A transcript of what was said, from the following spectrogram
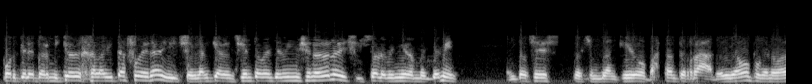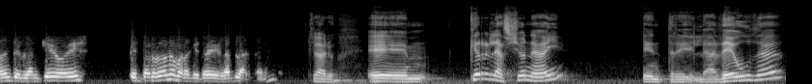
porque le permitió dejar la guita afuera y se blanquearon 120 mil millones de dólares y solo vinieron 20 mil. Entonces es un blanqueo bastante raro, digamos, porque normalmente el blanqueo es te perdono para que traigas la plata. Claro. Eh, ¿Qué relación hay entre la deuda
